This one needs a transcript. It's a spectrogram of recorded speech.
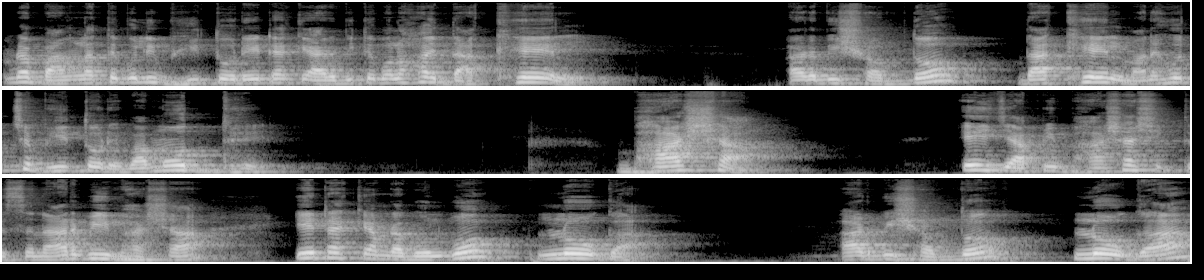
আমরা বাংলাতে বলি ভিতরে, এটাকে আরবিতে বলা হয় দাখেল। আরবি শব্দ দাখেল মানে হচ্ছে ভিতরে বা মধ্যে। ভাষা, এই যে আপনি ভাষা শিখতেছেন, আরবি ভাষা, এটাকে আমরা বলব লোগা। আরবি শব্দ লোগা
